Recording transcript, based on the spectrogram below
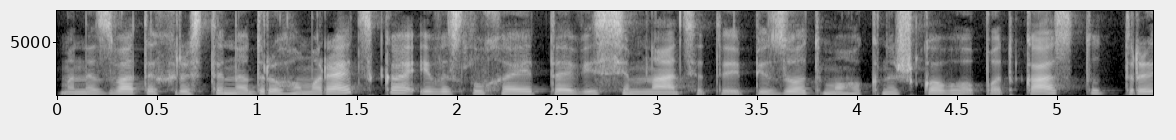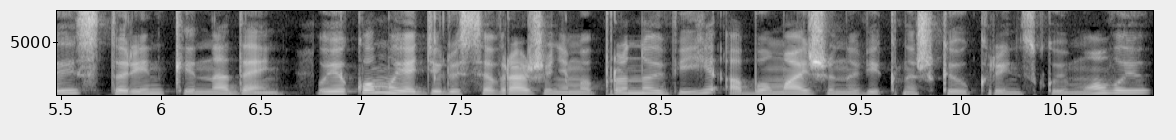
Мене звати Христина Дрогоморецька, і ви слухаєте 18-й епізод мого книжкового подкасту Три сторінки на день, у якому я ділюся враженнями про нові або майже нові книжки українською мовою,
